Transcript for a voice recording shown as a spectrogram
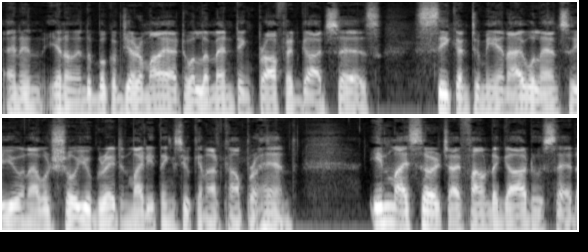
And in, you know, in the book of Jeremiah, to a lamenting prophet, God says, Seek unto me, and I will answer you, and I will show you great and mighty things you cannot comprehend. In my search, I found a God who said,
